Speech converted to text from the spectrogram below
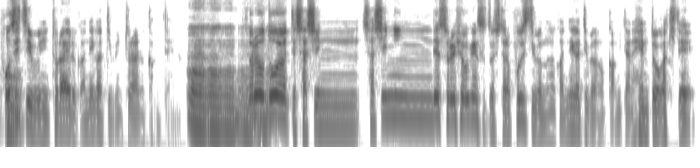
ポジティブに捉えるかネガティブに捉えるかみたいな。それをどううやって写真、写真でそれを表現するとしたらポジティブなのかネガティブなのかみたいな返答が来て、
